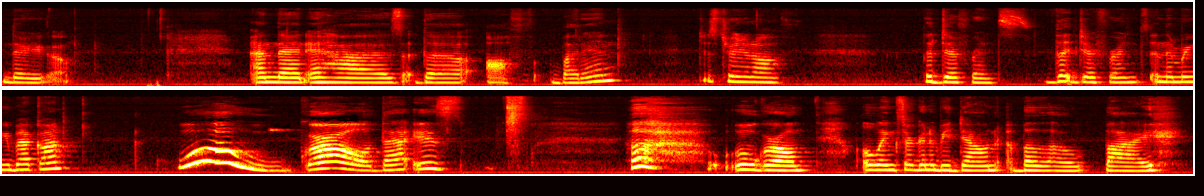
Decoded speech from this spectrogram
There you go. And then it has the off button. Just turn it off. The difference. The difference. And then bring it back on. Woo! Girl, that is... oh, girl. Links are going to be down below. Bye.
